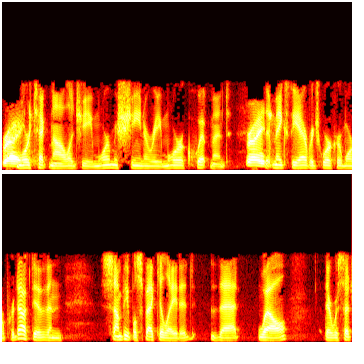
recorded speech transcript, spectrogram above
right. more technology, more machinery, more equipment right. that makes the average worker more productive. And some people speculated that, well, there was such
